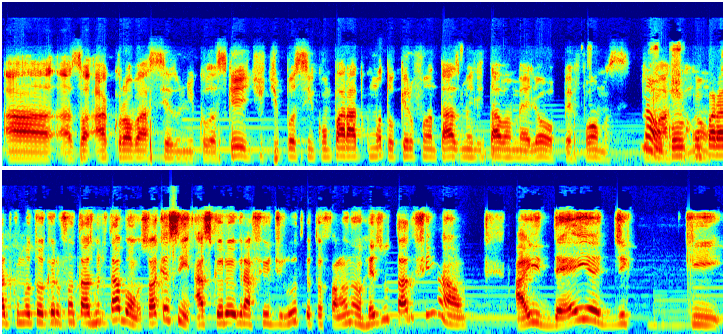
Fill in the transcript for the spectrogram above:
a, as acrobacias do Nicolas Cage. Tipo assim, comparado com o Motoqueiro Fantasma, ele tava melhor performance? Não, com, não, comparado com o Motoqueiro Fantasma, ele tá bom. Só que assim, as coreografias de luta que eu tô falando é o resultado final. A ideia de que,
